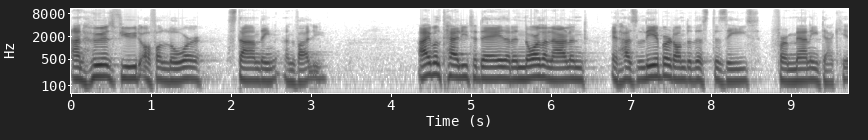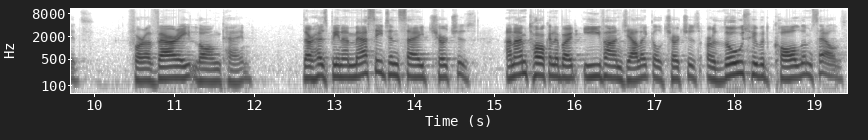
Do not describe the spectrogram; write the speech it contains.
and who is viewed of a lower standing and value. I will tell you today that in Northern Ireland, it has labored under this disease for many decades for a very long time. There has been a message inside churches, and I'm talking about evangelical churches or those who would call themselves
